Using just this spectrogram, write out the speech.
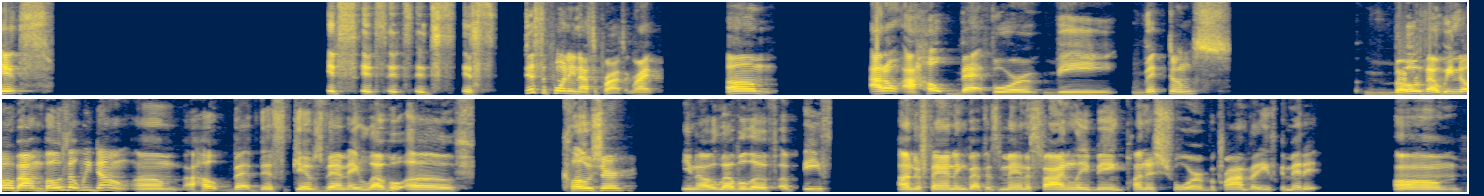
it's it's it's it's it's it's disappointing not surprising right? Um i don't i hope that for the victims those that we know about and those that we don't um i hope that this gives them a level of closure you know level of, of peace understanding that this man is finally being punished for the crimes that he's committed. Um,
